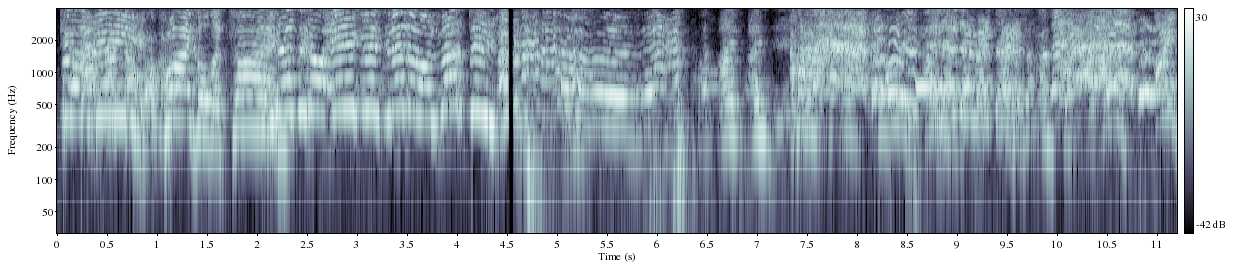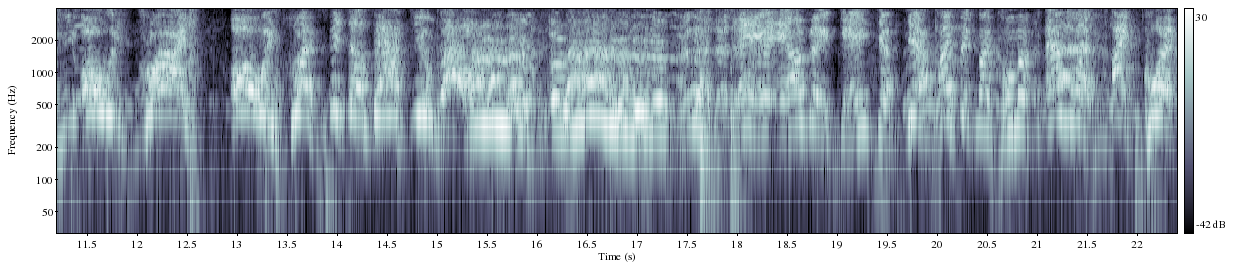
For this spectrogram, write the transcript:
fucking idiot. Cries all the time. He doesn't know always cries. Always cries. It's a vacuum. hey, hey, hey, I'm very gangster. Yeah, I faked my coma, and what? I quit.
